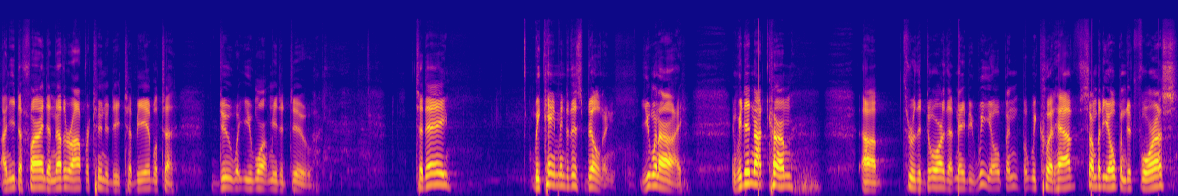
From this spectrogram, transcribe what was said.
I need to find another opportunity to be able to do what you want me to do. Today, we came into this building, you and I, and we did not come uh, through the door that maybe we opened, but we could have. Somebody opened it for us.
